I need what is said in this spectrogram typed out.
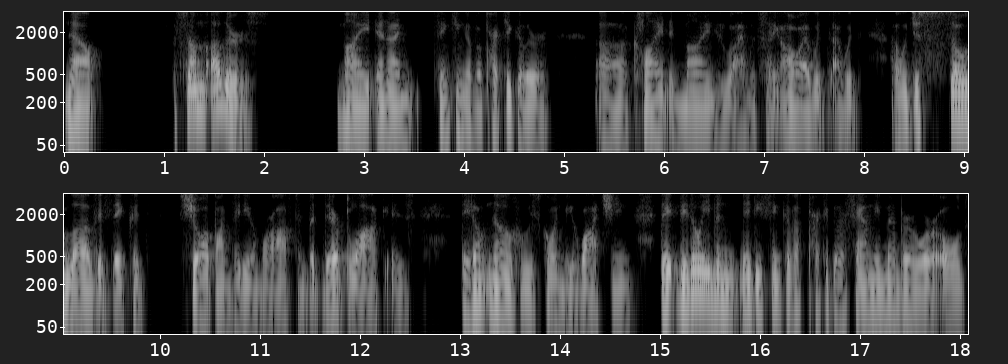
Now, some others might, and I'm thinking of a particular uh, client in mind who I would say, oh, I would, I would, I would just so love if they could show up on video more often. But their block is they don't know who's going to be watching. They they don't even maybe think of a particular family member or old,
